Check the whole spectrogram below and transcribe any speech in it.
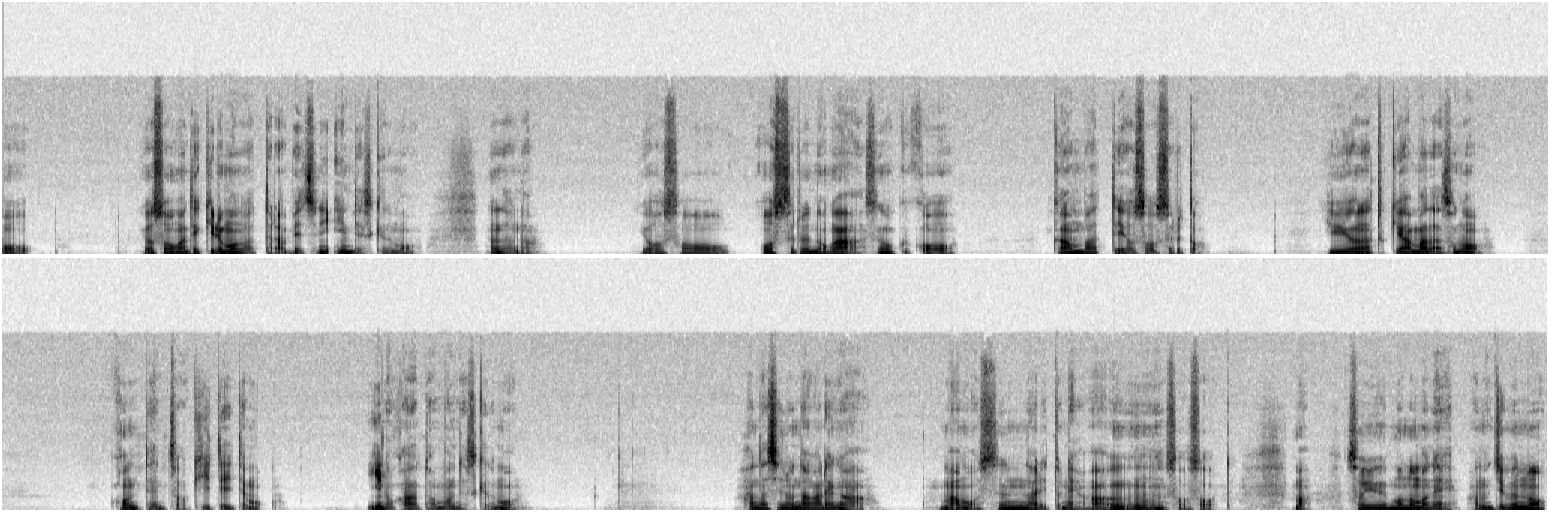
こう予想ができるものだったら別にいいんですけどもなんだろうな。予想をするのがすごくこう頑張って予想するというような時はまだそのコンテンツを聞いていてもいいのかなと思うんですけども話の流れがまあもうすんなりとねあうんうんうんそうそうまあそういうものもねあの自分の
